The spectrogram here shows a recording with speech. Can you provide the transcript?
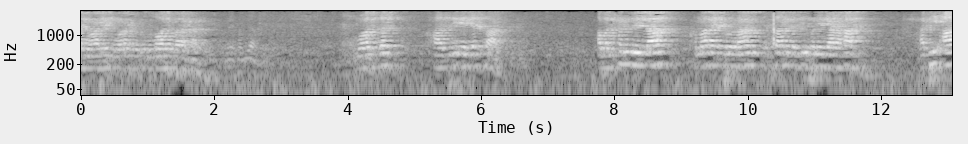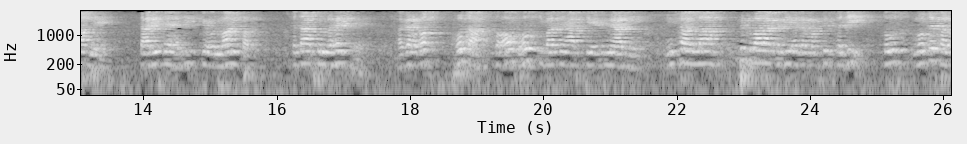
السلام علیکم ورحمۃ اللہ وبرکاتہ معزز حاضرین جلسہ. اب الحمدللہ ہمارا یہ پروگرام اسلام مزید ہونے جا رہا ہے. ابھی آپ نے تاریخ حدیث کے عنوان پر کتاب سن رہے تھے. اگر وقت ہوتا تو اور بہت سی باتیں آپ کے علم میں آتی. انشاءاللہ پھر دوبارہ کبھی اگر محفل سجی تو اس موقع پر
